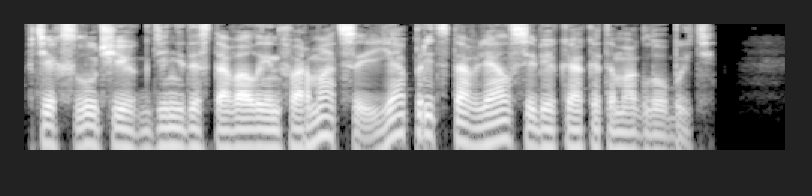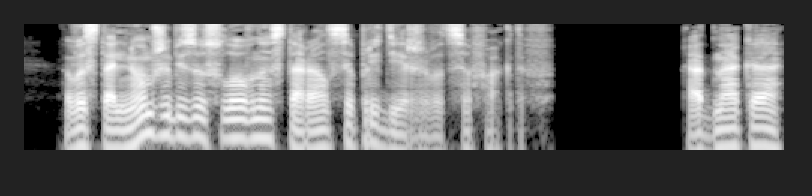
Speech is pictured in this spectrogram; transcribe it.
В тех случаях, где недоставало информации, я представлял себе, как это могло быть. В остальном же, безусловно, старался придерживаться фактов. Однако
